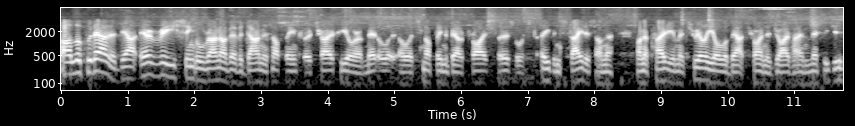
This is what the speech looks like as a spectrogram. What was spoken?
Oh, look, without a doubt, every single run I've ever done has not been for a trophy or a medal, or it's not been about a prize purse or even status on a on a podium. It's really all about trying to drive home messages.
